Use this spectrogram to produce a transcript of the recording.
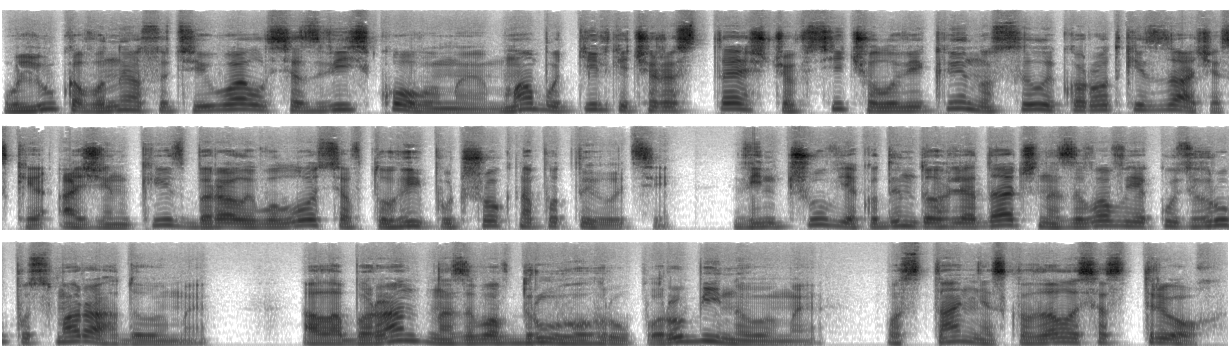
У люка вони асоціювалися з військовими, мабуть, тільки через те, що всі чоловіки носили короткі зачіски, а жінки збирали волосся в тугий пучок на потилиці. Він чув, як один доглядач називав якусь групу смарагдовими, а лаборант називав другу групу рубіновими. Остання складалася з трьох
